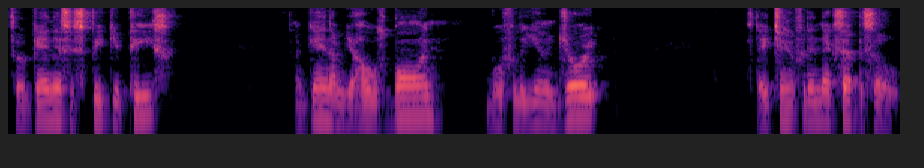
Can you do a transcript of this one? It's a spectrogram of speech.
So again, this is Speak Your Peace. Again, I'm your host, Born. Hopefully, you enjoyed. Stay tuned for the next episode.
